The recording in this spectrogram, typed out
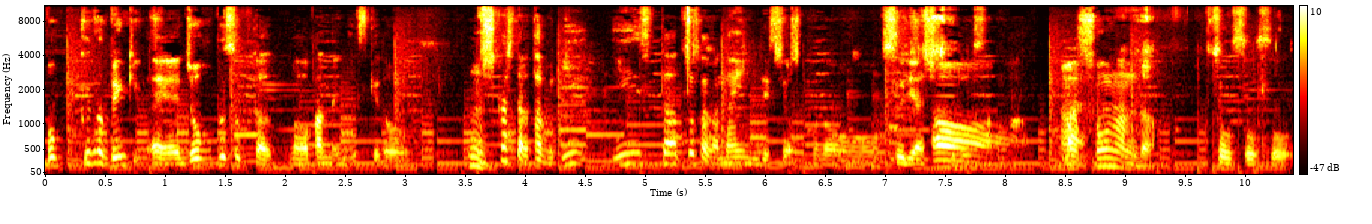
僕の勉強、えー情報不足かはわかんないんですけど、もしかしたら多分インインスタとかがないんですよ。このスーリア食堂さんは。あ、そうなんだ。そうそうそう。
